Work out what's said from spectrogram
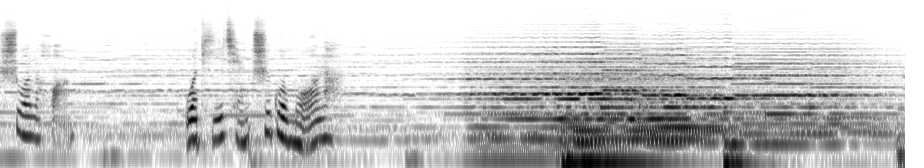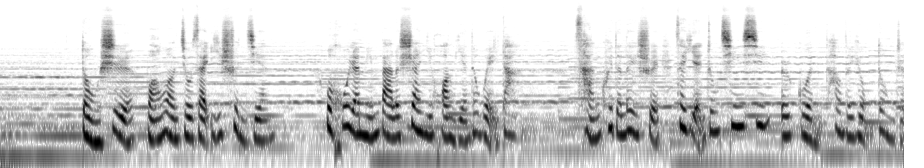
说了谎。我提前吃过馍了。懂事往往就在一瞬间我忽然明白了善意谎言的伟大。惭愧的泪水在眼中清晰而滚烫的涌动着。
